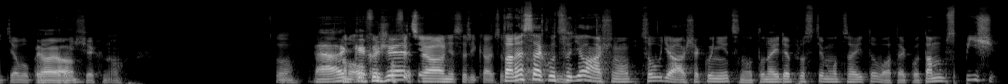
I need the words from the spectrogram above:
Vítě Jo, okolo jo. všechno. To... Tak, Ano, jakože... ofi- oficiálně se říká, že se Stane se, jako co děláš, no, co uděláš, jako nic, no, to nejde prostě moc hejtovat, jako tam spíš,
